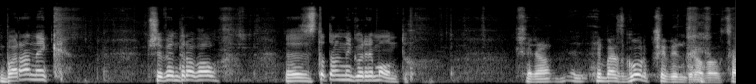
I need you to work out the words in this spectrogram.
Baranek przywędrował z totalnego remontu. Chyba z gór przywędrował, co?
